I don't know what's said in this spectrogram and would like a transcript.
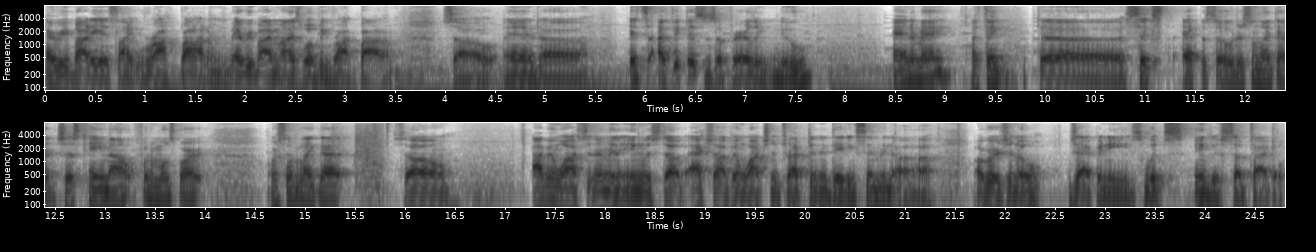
everybody is like rock bottom. Everybody might as well be rock bottom. So, and uh, it's, I think this is a fairly new anime. I think the sixth episode or something like that just came out for the most part, or something like that. So, I've been watching them in English dub. Actually, I've been watching Trapped in a Dating Sim in uh, original Japanese with English subtitle.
